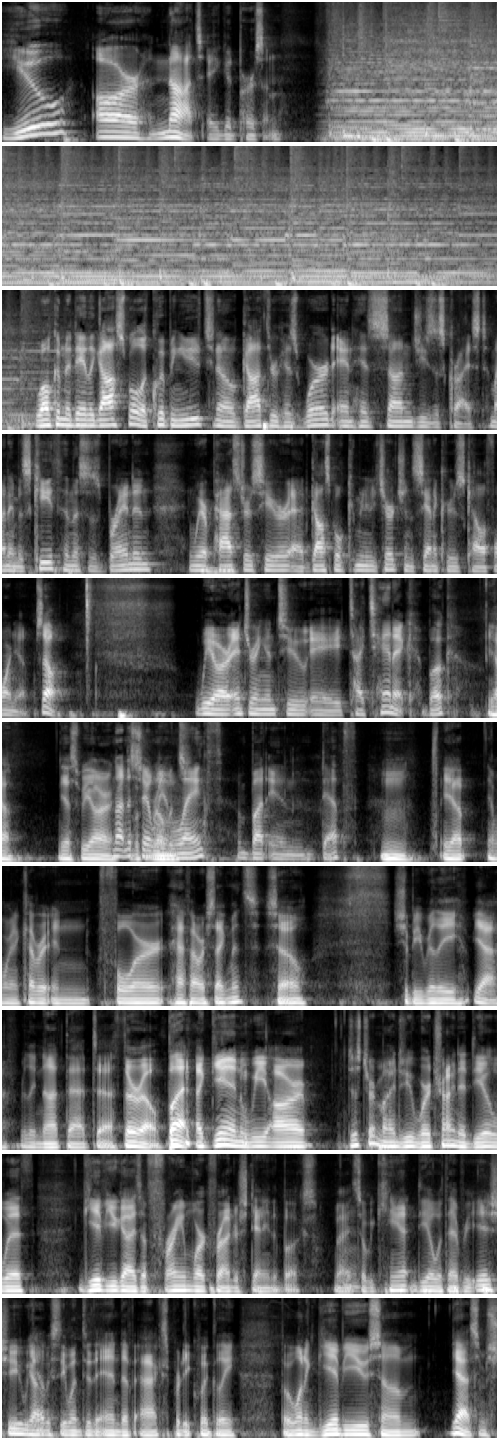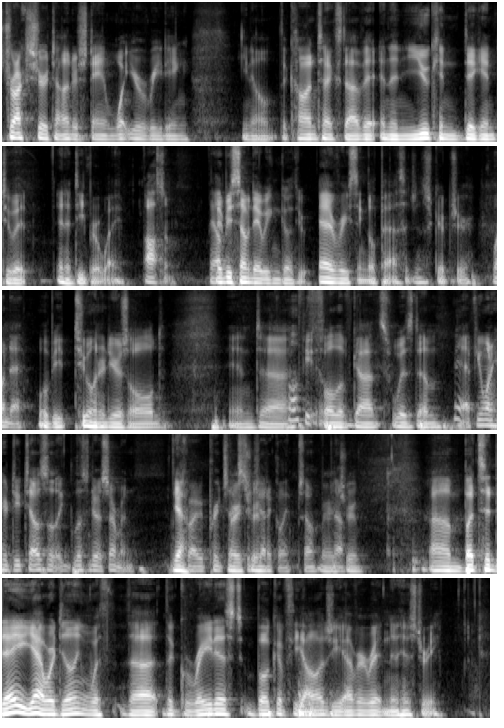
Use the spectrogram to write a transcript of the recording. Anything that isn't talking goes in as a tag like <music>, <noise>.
You are not a good person. Welcome to Daily Gospel, equipping you to know God through His Word and His Son, Jesus Christ. My name is Keith, and this is Brandon, and we are pastors here at Gospel Community Church in Santa Cruz, California. So, we are entering into a Titanic book, Yeah. Yes, we are. not necessarily in length, but in depth. Mm, yep. And we're going to cover it in four half hour segments. So should be really, yeah, really not that uh, thorough. But again, we are, just to remind you, we're trying to deal with, give you guys a framework for understanding the books, right? So we can't deal with every issue. We Yep. obviously went through the end of Acts pretty quickly, but we want to give you some, yeah, some structure to understand what you're reading, you know, the context of it, and then you can dig into it in a deeper way. Awesome. Yep. Maybe someday we can go through every single passage in Scripture. One day. We'll be 200 years old and uh, Well, you- full of God's wisdom. Yeah, if you want to hear details, like listen to a sermon. Yeah, That's why we preach exegetically. So Very yeah. true. Um, but today, yeah, we're dealing with the the greatest book of theology ever written in history.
